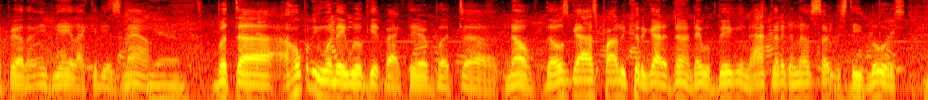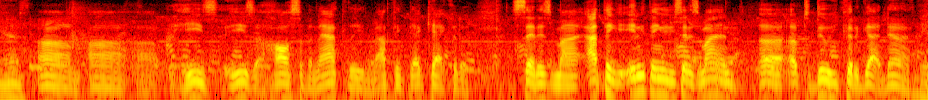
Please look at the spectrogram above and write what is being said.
NFL and NBA like it is now. Yeah. But uh, hopefully one day we'll get back there. But uh, no, those guys probably could have got it done. They were big and athletic enough. Certainly Steve Lewis. Yeah. Um, uh, uh, he's he's a hoss of an athlete, and I think that cat could have set his mind. I think anything he set his mind uh, up to do, he could have got done. Yeah.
